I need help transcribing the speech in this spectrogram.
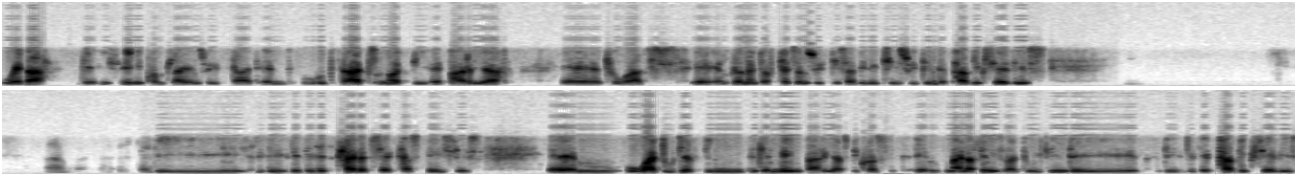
whether there is any compliance with that, and would that not be a barrier towards employment of persons with disabilities within the public service? Um, the, the, the, the private sector spaces, um, what would have been the main barriers? Because um, my understanding is that within the, the, the public service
